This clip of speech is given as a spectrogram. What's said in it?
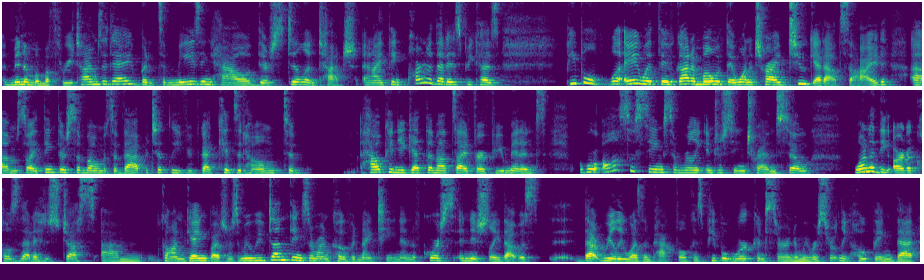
a minimum of three times a day but it's amazing how they're still in touch. And i think part of that is because people well a if they've got a moment they want to try to get outside um, so i think there's some moments of that particularly if you've got kids at home to how can you get them outside for a few minutes? But we're also seeing some really interesting trends. So one of the articles that has just um, gone gangbusters. I mean, we've done things around COVID nineteen, and of course, initially that was that really was impactful because people were concerned, and we were certainly hoping that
